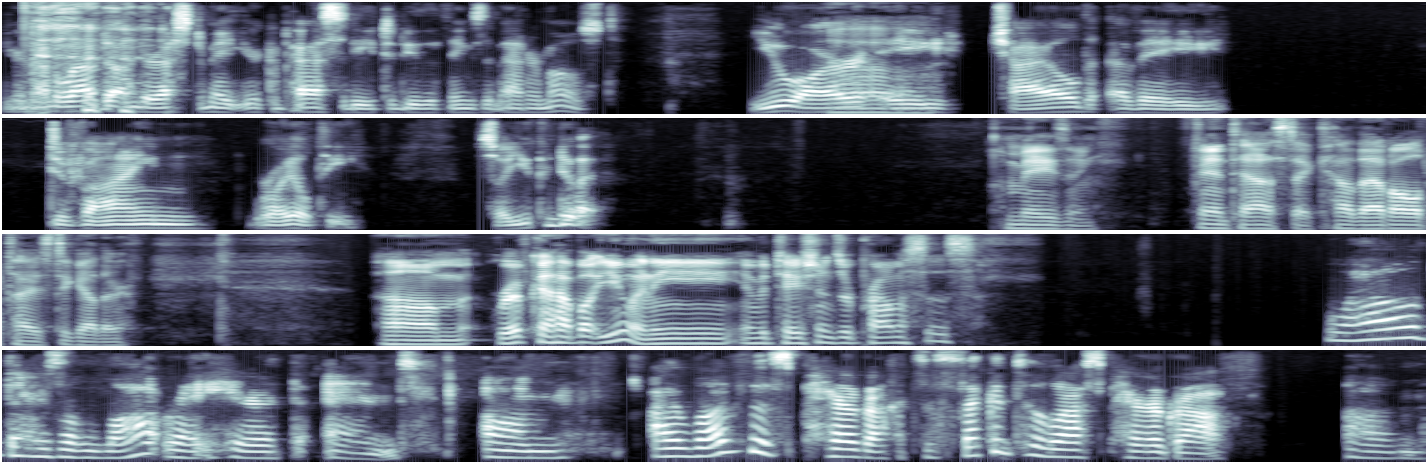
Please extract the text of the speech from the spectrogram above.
You're not allowed to underestimate your capacity to do the things that matter most. You are a oh. child of a divine royalty so you can do it. Amazing. Fantastic how that all ties together. Um rivka how about you? Any invitations or promises well, there's a lot right here at the end. Um, I love this paragraph. It's the second to the last paragraph. Um,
